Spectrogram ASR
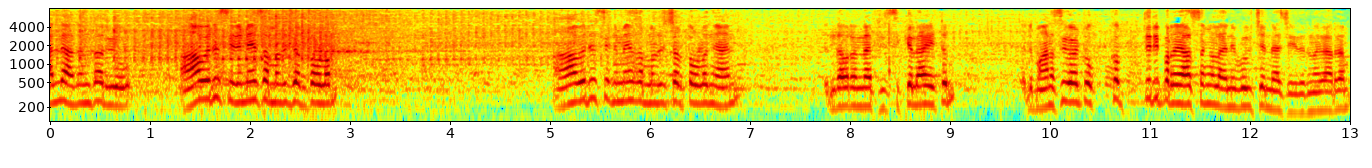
അല്ല അതെന്താ അറിയോ ആ ഒരു സിനിമയെ സംബന്ധിച്ചിടത്തോളം ആ ഒരു സിനിമയെ സംബന്ധിച്ചിടത്തോളം ഞാൻ എന്താ പറയുന്ന ഫിസിക്കലായിട്ടും ഒരു മാനസികമായിട്ടും ഒക്കെ ഒത്തിരി പ്രയാസങ്ങൾ അനുഭവിച്ച് തന്നെ ചെയ്തിരുന്നത്. കാരണം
